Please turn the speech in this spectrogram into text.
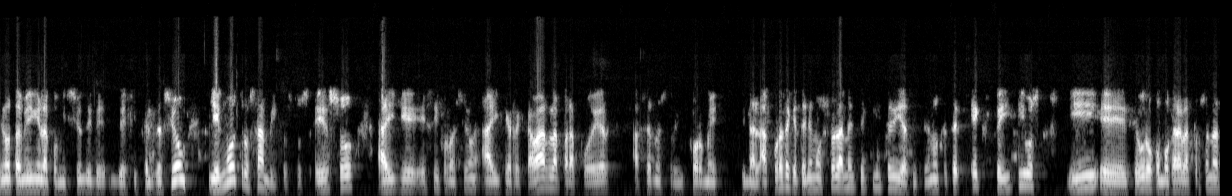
sino también en la comisión de, fiscalización y en otros ámbitos. Entonces, eso hay que, esa información hay que recabarla para poder hacer nuestro informe final. Acuérdate que tenemos solamente 15 días y tenemos que ser expeditivos y eh, seguro convocar a las personas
